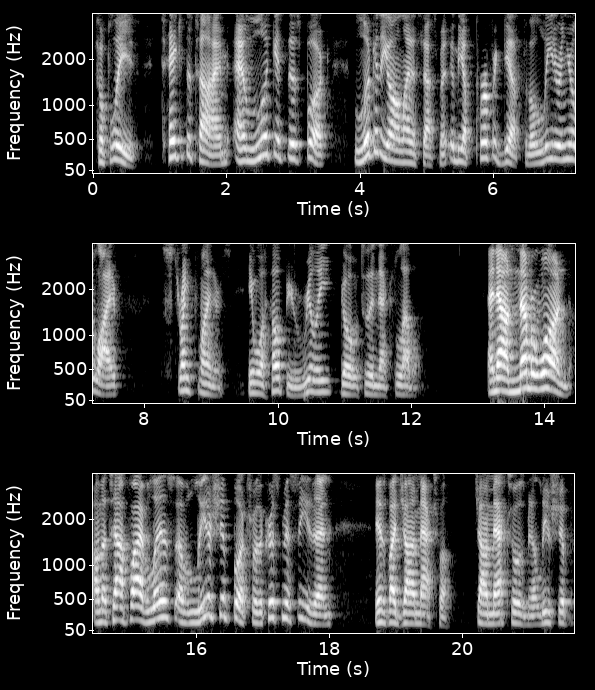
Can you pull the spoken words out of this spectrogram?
So please take the time and look at this book. Look at the online assessment. It'd be a perfect gift for the leader in your life, Strength Finders. It will help you really go to the next level. And now, number one on the top five list of leadership books for the Christmas season is by John Maxwell. John Maxwell has been a leadership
